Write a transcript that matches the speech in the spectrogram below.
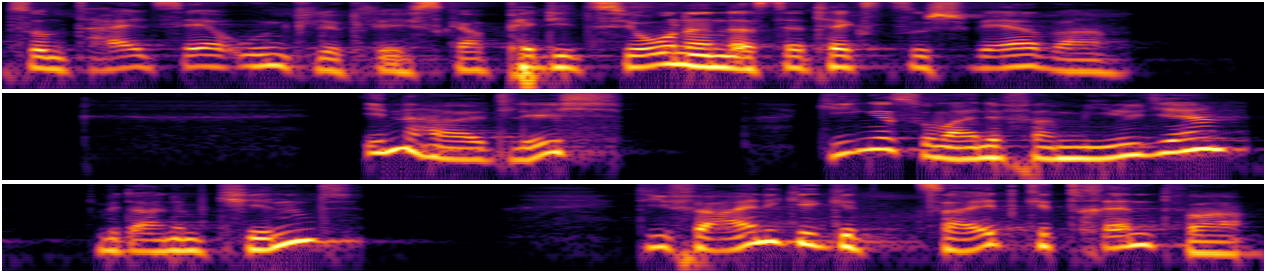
zum Teil sehr unglücklich. Es gab Petitionen, dass der Text zu schwer war. Inhaltlich ging es um eine Familie mit einem Kind, die für einige Zeit getrennt war.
